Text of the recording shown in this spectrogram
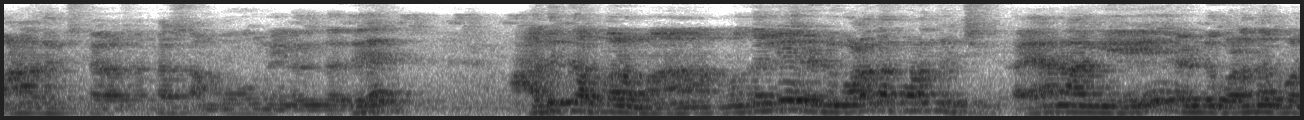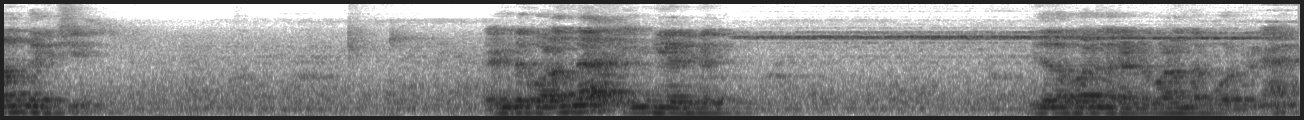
மன அதிர்ச்சி தரத்தக்க சம்பவம் நிகழ்ந்தது. அதுக்கப்புறமா முதல்ல ரெண்டு குழந்தை பிறந்துருச்சு. கல்யாணம் ஆகி ரெண்டு குழந்தை பிறந்துருச்சு. ரெண்டு குழந்தை இங்கே இருக்கு. இதில் பாருங்க ரெண்டு குழந்தை போட்டிருக்கேன்.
